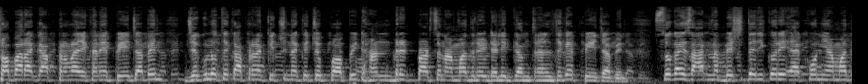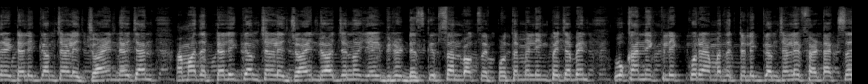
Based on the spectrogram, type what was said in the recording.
সবার আগে আপনারা এখানে পেয়ে যাবেন, যেগুলো থেকে আপনারা কিছু না কিছু প্রফিট হান্ড্রেড পার্সেন্ট আমাদের এই টেলিগ্রাম চ্যানেল থেকে পেয়ে যাবেন। সো গাইস আর না, বেশি দেরি করে এখনই আমাদের এই টেলিগ্রাম চ্যানেলে জয়েন হয়ে যান। আমাদের টেলিগ্রাম চ্যানেলে জয়েন হওয়ার জন্য এই ভিডিও ডেসক্রিপশন বক্সের প্রথমে লিঙ্ক পেয়ে যাবেন। ওখানে ক্লিক করে আমাদের টেলিগ্রাম চ্যানেলে ফ্যাটাক্সে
